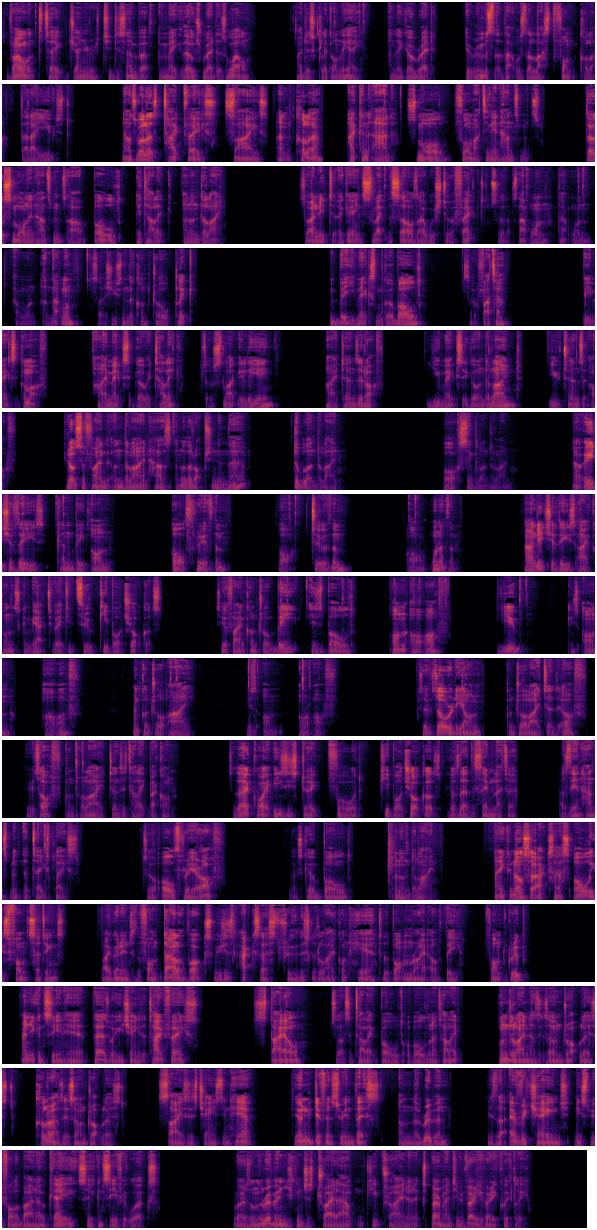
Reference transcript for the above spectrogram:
So if I want to take January to December and make those red as well, I just click on the A and they go red. It remembers that that was the last font color that I used. Now as well as typeface, size and color, I can add small formatting enhancements. Those small enhancements are bold, italic and underline. So I need to again select the cells I wish to affect. So that's that one, that one, that one, and that one. So that's using the control click. B makes them go bold, so fatter. B makes it come off. I makes it go italic, so slightly leaning. I turns it off. U makes it go underlined. U turns it off. You'll also find that underline has another option in there, double underline or single underline. Now each of these can be on all three of them, or two of them, or one of them. And each of these icons can be activated through keyboard shortcuts. So you'll find Control B is bold on or off, U is on or off, and Control I is on or off. So if it's already on, Control I turns it off. If it's off, Control I turns italic back on. So they're quite easy, straightforward keyboard shortcuts because they're the same letter as the enhancement that takes place. So all three are off. Let's go bold and underline. Now you can also access all these font settings by going into the font dialog box, which is accessed through this little icon here to the bottom right of the font group. And you can see in here, there's where you change the typeface, style, so that's italic, bold, or bold and italic. Underline has its own drop list, color has its own drop list, size is changed in here. The only difference between this and the ribbon is that every change needs to be followed by an OK so you can see if it works. Whereas on the ribbon, you can just try it out and keep trying and experimenting very, very quickly.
